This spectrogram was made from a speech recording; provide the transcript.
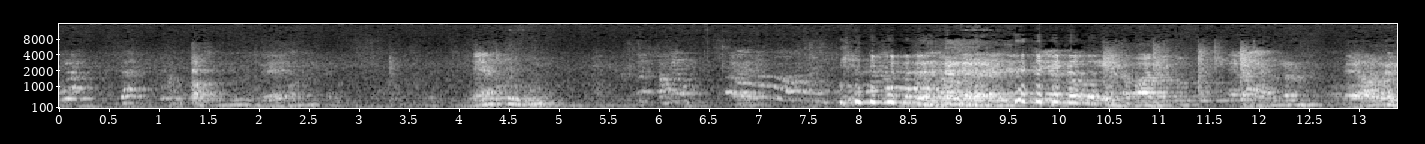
Ayo, dah. Ya. Ambil.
